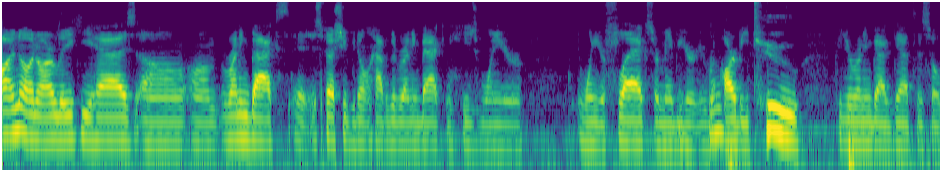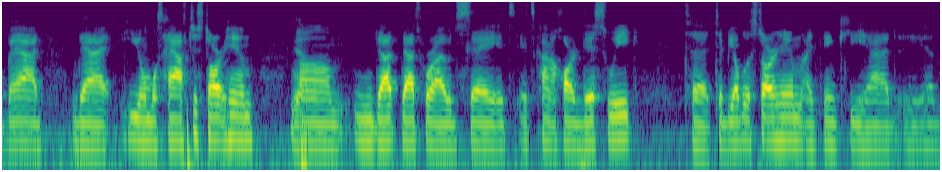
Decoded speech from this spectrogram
I know in our league he has um, um, running backs, especially if you don't have a good running back and he's one of your one of your flex or maybe your, your Mm-hmm. RB two because your running back depth is so bad that you almost have to start him. Yeah. Um, that that's where I would say it's it's kind of hard this week to, to be able to start him. I think he had he had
